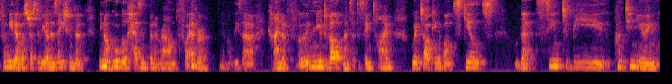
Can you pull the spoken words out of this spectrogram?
for me, that was just a realization that, you know, Google hasn't been around forever. You know, these are kind of uh, new developments. At the same time, we're talking about skills that seem to be continuing,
